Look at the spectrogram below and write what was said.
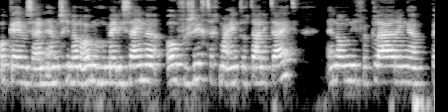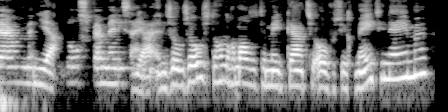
oké okay zijn. En misschien dan ook nog een medicijnenoverzicht, zeg maar in totaliteit. En dan die verklaringen per ja. los per medicijn. Ja, en sowieso is het handig om altijd een medicatieoverzicht mee te nemen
